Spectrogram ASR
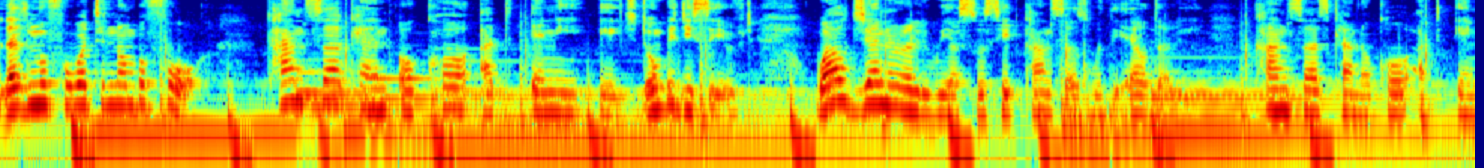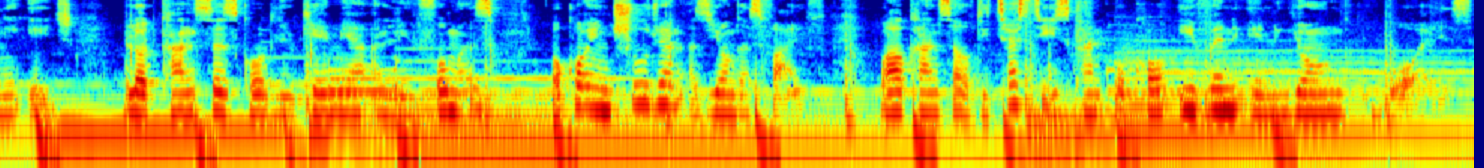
Let's move forward to number four. Cancer can occur at any age. Don't be deceived. While generally we associate cancers with the elderly, cancers can occur at any age. Blood cancers called leukemia and lymphomas occur in children as young as 5, while cancer of the testes can occur even in young boys.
